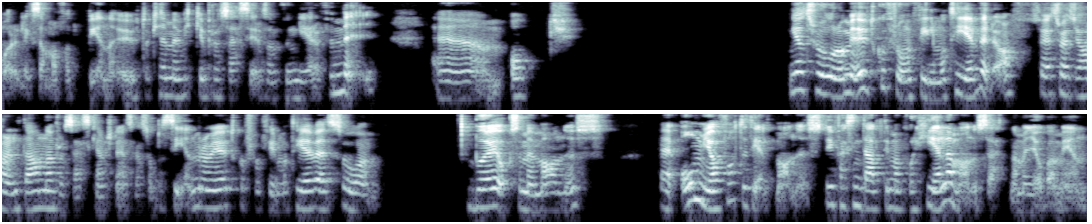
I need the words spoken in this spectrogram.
år liksom har fått bena ut, okej okay, men vilken process är det som fungerar för mig? Eh, och jag tror, om jag utgår från film och TV då, så jag tror att jag har en lite annan process kanske när jag ska stå på scen, men om jag utgår från film och TV så börjar jag också med manus. Eh, om jag har fått ett helt manus. Det är faktiskt inte alltid man får hela manuset när man jobbar med en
